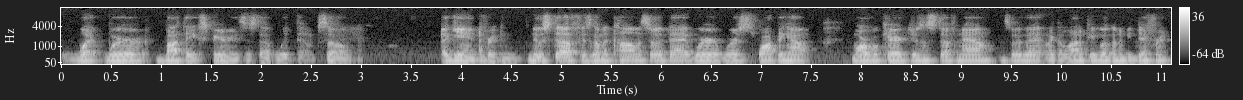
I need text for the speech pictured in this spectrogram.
what we're about to experience and stuff with them. So again, freaking new stuff is gonna come and so with that. We're we're swapping out Marvel characters and stuff now. and So that, like a lot of people are gonna be different,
